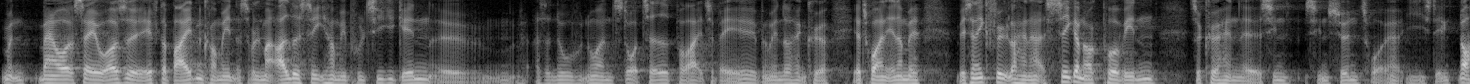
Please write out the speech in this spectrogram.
men man sagde jo også, efter Biden kom ind, så vil man aldrig se ham i politik igen. Øh, altså nu, nu er han stort taget på vej tilbage, medmindre han kører. Jeg tror, han ender med, hvis han ikke føler, at han er sikker nok på at vinde, så kører han øh, sin, sin søn, tror jeg, i stilling. Nå,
